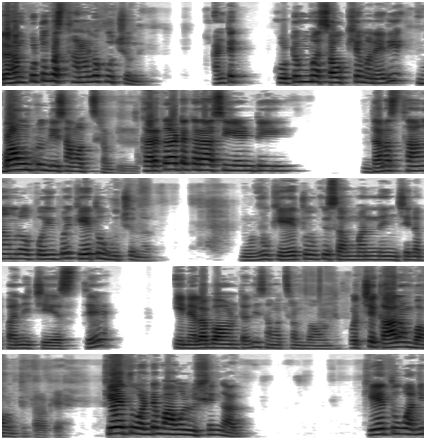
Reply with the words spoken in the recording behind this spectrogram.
గ్రహం కుటుంబ స్థానంలో కూర్చుంది. అంటే కుటుంబ సౌఖ్యం అనేది బాగుంటుంది ఈ సంవత్సరం. కర్కాటక రాశి ఏంటి? ధనస్థానంలో పోయి పోయి కేతు కూర్చున్నారు. నువ్వు కేతువుకి సంబంధించిన పని చేస్తే ఈ నెల బాగుంటుంది సంవత్సరం బాగుంటుంది వచ్చే కాలం బాగుంటుంది. ఓకే. కేతు అంటే మామూలు విషయం కాదు. కేతు అని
